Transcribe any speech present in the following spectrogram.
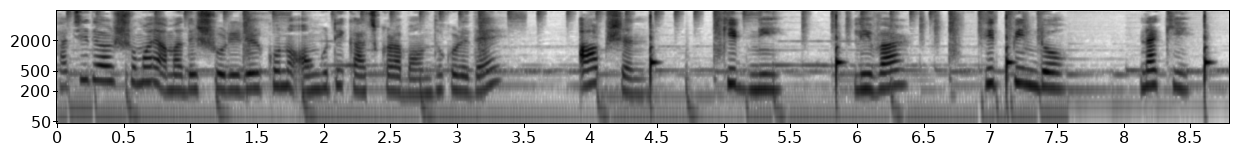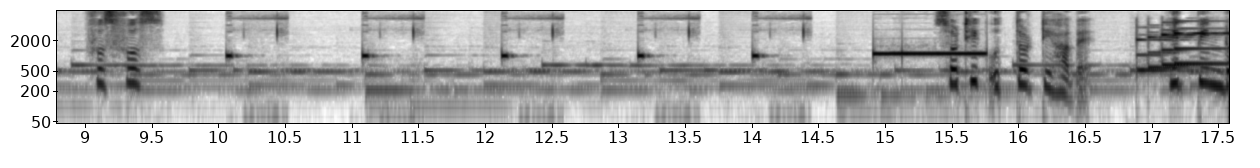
হাঁচি দেওয়ার সময় আমাদের শরীরের কোনো অঙ্গটি কাজ করা বন্ধ করে দেয়? অপশন, কিডনি, লিভার, হৃৎপিণ্ড, নাকি ফুসফুস। সঠিক উত্তরটি হবে, হৃৎপিণ্ড।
